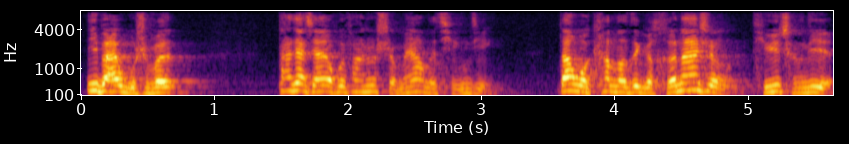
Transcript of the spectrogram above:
一百五十分，大家想想会发生什么样的情景？当我看到这个河南省体育成绩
